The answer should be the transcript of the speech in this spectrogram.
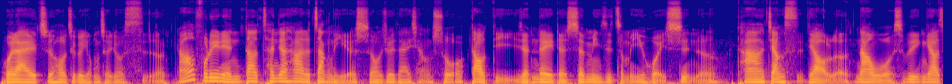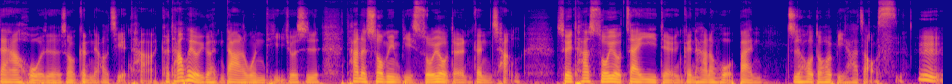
回来之后，这个勇者就死了。然后福利莲到参加他的葬礼的时候，就在想说：“到底人类的生命是怎么一回事呢？他这样死掉了，那我是不是应该在他活着的时候更了解他？可他会有一个很大的问题，就是他的寿命比所有的人更长，所以他所有在意的人跟他的伙伴。”之后都会比他早死。嗯，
